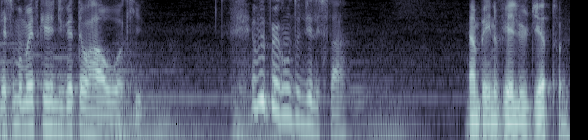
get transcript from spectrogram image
Nesse momento que a gente devia ter o Raul aqui. Eu me pergunto onde ele está. Também não vi ele o dia todo.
